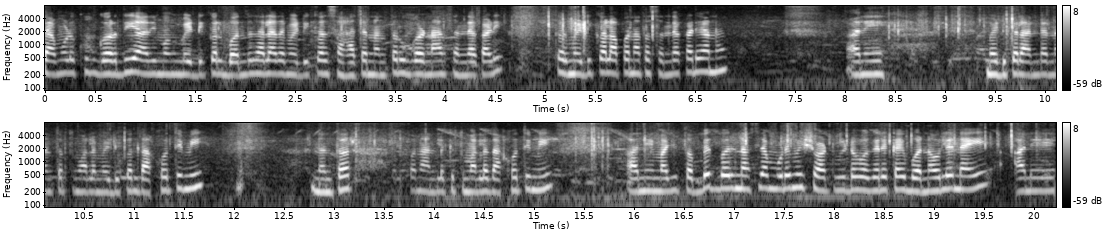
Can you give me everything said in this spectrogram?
त्यामुळे खूप गर्दी आणि मग मेडिकल बंद झालं. आता मेडिकल सहाच्या नंतर उघडणार संध्याकाळी. तर मेडिकल आपण आता संध्याकाळी आणू. आणि मेडिकल आणल्यानंतर तुम्हाला मेडिकल दाखवते मी नंतर. पण आणलं की तुम्हाला दाखवते मी. आणि माझी तब्येत बरी नसल्यामुळे मी शॉर्ट व्हिडिओ वगैरे काही बनवले नाही आणि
